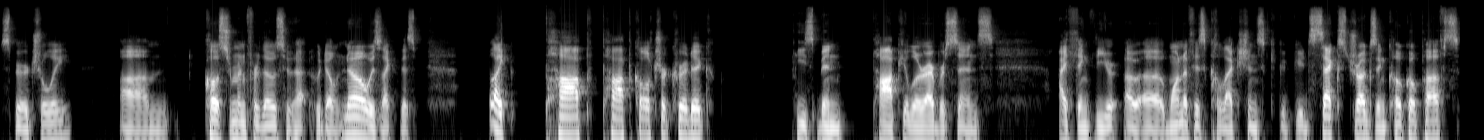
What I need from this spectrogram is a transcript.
spiritually. Um, Klosterman, for those who ha- who don't know, is like this like pop pop culture critic. He's been popular ever since I think the uh, uh, one of his collections, "Sex, Drugs, and Cocoa Puffs,"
